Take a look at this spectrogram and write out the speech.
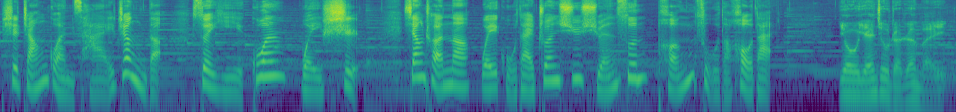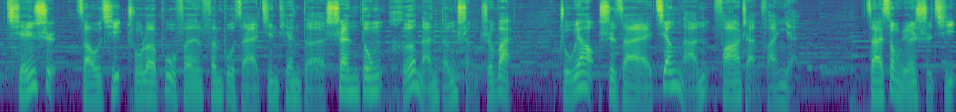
是掌管财政的，遂以官为氏。相传呢，为古代颛顼玄孙彭祖的后代。有研究者认为，钱氏早期除了部分分布在今天的山东、河南等省之外，主要是在江南发展繁衍。在宋元时期，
